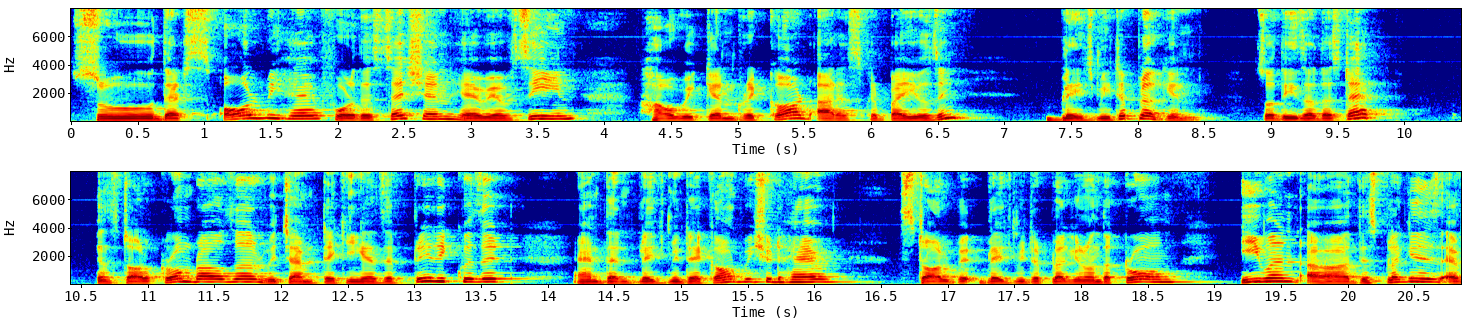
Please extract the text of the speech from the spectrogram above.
So that's all we have for this session. Here we have seen how we can record our script by using BlazeMeter plugin. So these are the steps. Install Chrome browser, which I'm taking as a prerequisite, and then BlazeMeter account we should have. Install BlazeMeter plugin on the Chrome. Even uh, this plugin is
